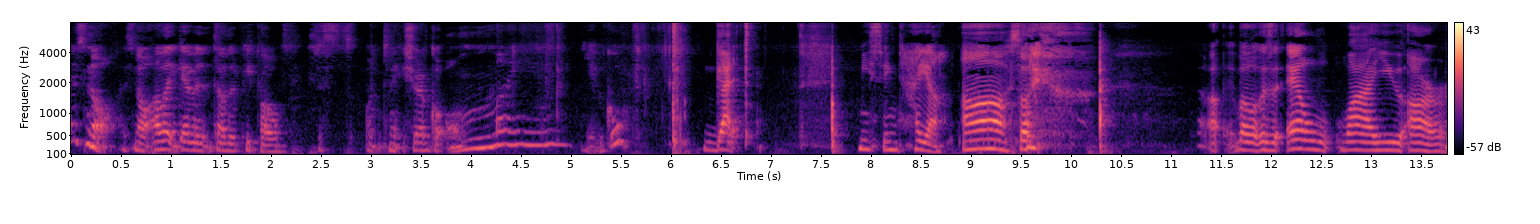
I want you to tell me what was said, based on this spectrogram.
It's not. It's not. I like giving it to other people. Just want to make sure I've got all mine. Here we go. Got it. Me saying hiya. Ah, sorry. uh, well, it was L Y U R.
